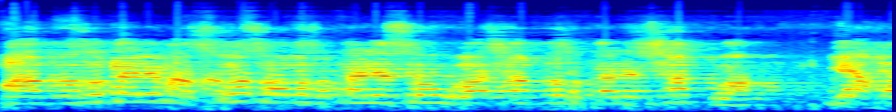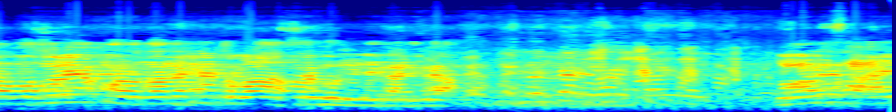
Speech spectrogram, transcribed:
পাঁচ বছর তাইলে পাঁচশো ছ বছর তাইলে চৌয়া সাত চাই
